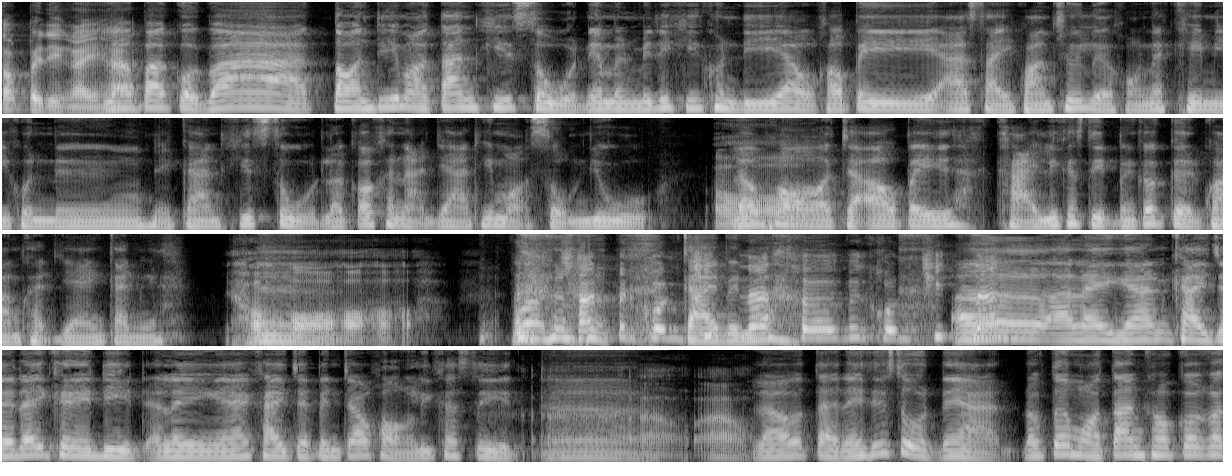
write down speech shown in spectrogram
ต้องเป็นยังไงแล้ฮะวปรากฏว่าตอนที่มอตันคิดสูตรเนี่ยมันไม่ได้คิดคนเดียว เขาไปอาศัยความช่วยเหลือของนักเคมีคนหนึ่งในการคิดสูตรแล้วก็ขนาดยาที่เหมาะสมอยู่ แล้วพอจะเอาไปขายลิขสิทธิ์มันก็เกิดความขัดแย้งกันไงอ๋อว่าฉันเป็นคนกลาคิยดเป็นนะว่าเธอเป็นคนคิดเอนะออะไรเงี้ยใครจะได้เครดิตอะไรอย่างเงี้ยใครจะเป็นเจ้าของลิขสิทธิ์อ่าอ้าวอ้าวแล้วแต่ในที่สุดเนี่ยดรมอร์ตันเขาก็ก็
